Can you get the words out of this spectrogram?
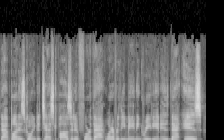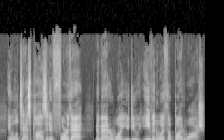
That bud is going to test positive for that. Whatever the main ingredient is that is, it will test positive for that no matter what you do, even with a bud wash.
